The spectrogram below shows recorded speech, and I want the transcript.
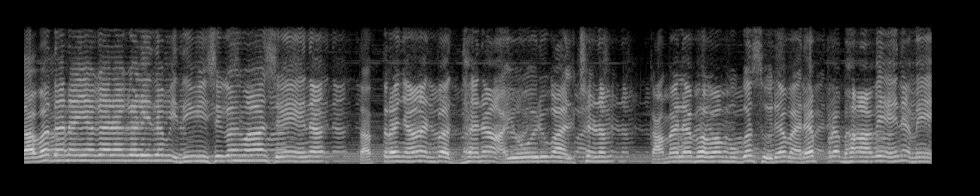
തവതനയകരകളിത വിധിവിശുഖവാശേന തത്ര ഞാൻ ബദ്ധനായോരു കാൽക്ഷണം കമലഭവ മുഖസുരവരപ്രഭാവേന മേ.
